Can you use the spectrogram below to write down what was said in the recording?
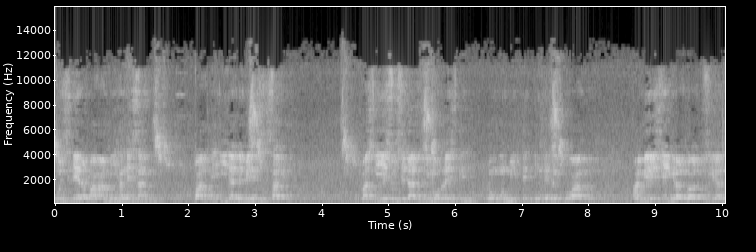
considera para a nessa parte e de bem necessário. Mas que a sociedade de Timor-Leste, no mundo intelectual, Ami recém-graduado Sira,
